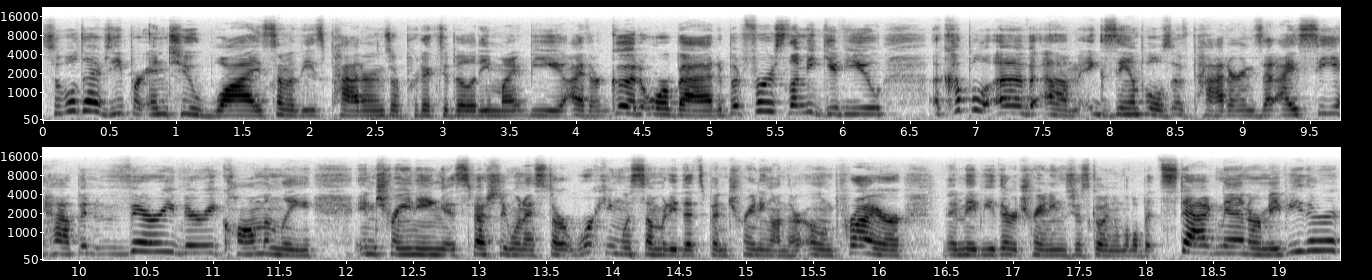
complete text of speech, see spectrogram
So we'll dive deeper into why some of these patterns or predictability might be either good or bad. But first, let me give you a couple of um, examples of patterns that I see happen very, very commonly in training, especially when I start working with somebody that's been training on their own prior, and maybe their training is just going a little bit stagnant, or maybe they're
